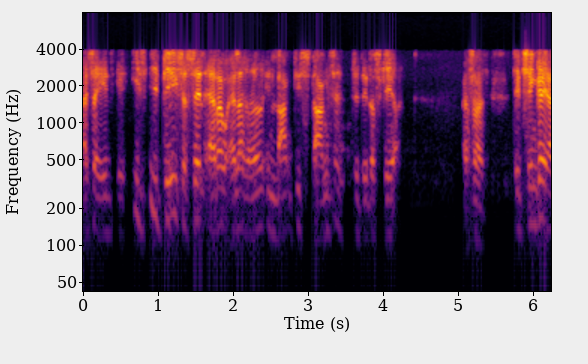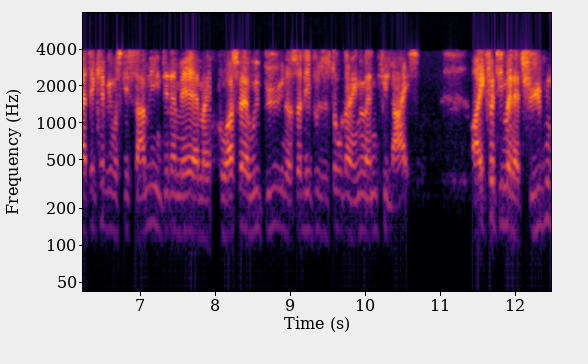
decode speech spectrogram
altså et, i, i det i sig selv er der jo allerede en lang distance til det, der sker. Altså, det tænker jeg, det kan vi måske sammenligne det der med, at man kunne også være ude i byen, og så lige pludselig stod der en eller anden filajs, og ikke fordi man er typen,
